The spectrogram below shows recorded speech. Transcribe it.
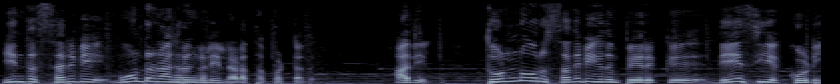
இந்த சர்வே மூன்று நகரங்களில் நடத்தப்பட்டது. அதில் தொண்ணூறு சதவிகிதம் பேருக்கு தேசிய கொடி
